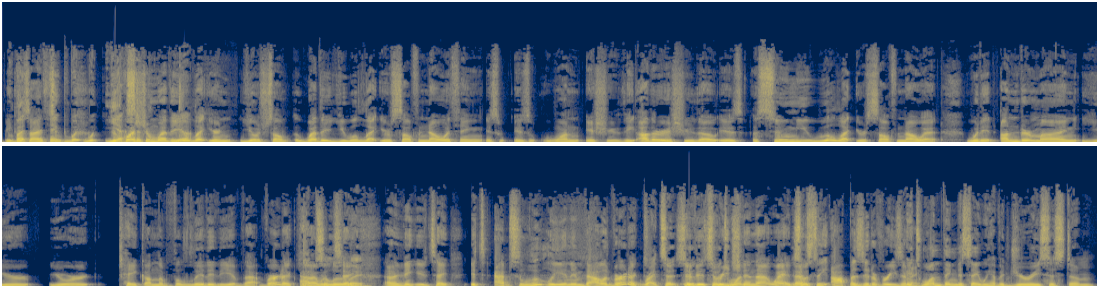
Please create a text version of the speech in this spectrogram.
because but- I think but- but- the yes, question whether yeah. you let your yourself whether you will let yourself know a thing is is one issue. The other issue though is assume you will let yourself know it. Would it undermine your your take on the validity of that verdict? And I would Absolutely. say, and I think you'd say it's absolutely an invalid verdict, Right, so- so- if it's so it's reached one- in that way, that's it's- the opposite of reasoning. It's one thing to say we have a jury system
